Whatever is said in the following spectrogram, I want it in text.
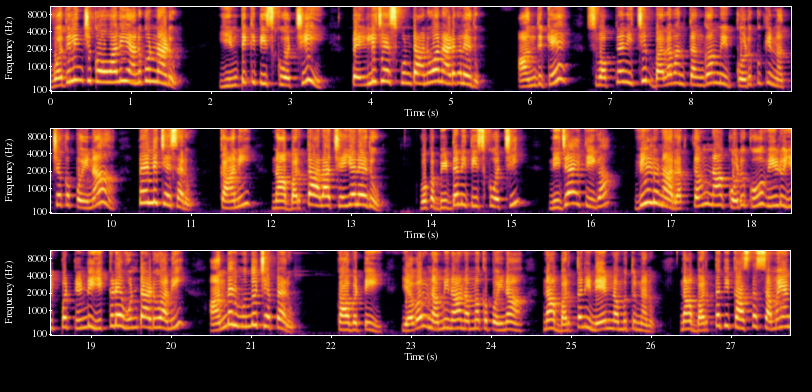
వదిలించుకోవాలి అనుకున్నాడు. ఇంటికి తీసుకువచ్చి పెళ్ళి చేసుకుంటాను అని అడగలేదు. అందుకే స్వప్ననిచ్చి బలవంతంగా మీ కొడుకుకి నచ్చకపోయినా పెళ్ళి చేశారు. కానీ నా భర్త అలా చేయలేదు. ఒక బిడ్డని తీసుకువచ్చి నిజాయితీగా వీడు నా రక్తం నా కొడుకు వీడు ఇప్పటి నుండి ఇక్కడే ఉంటాడు అని అందరి ముందు చెప్పారు. కాబట్టి ఎవరు నమ్మినా నమ్మకపోయినా నా భర్తని నేను నమ్ముతున్నాను. నా భర్తకి కాస్త సమయం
